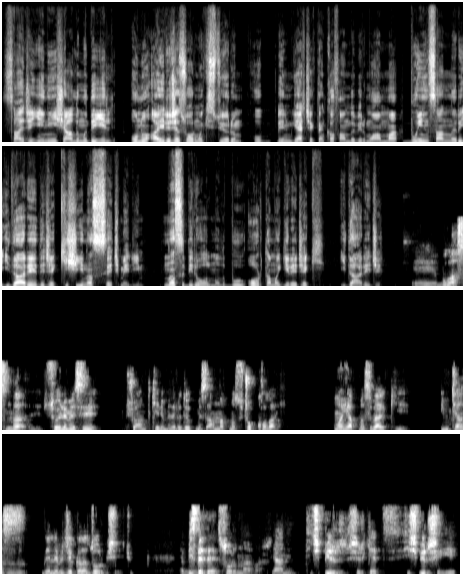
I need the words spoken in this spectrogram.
Sadece yeni iş alımı değil, onu ayrıca sormak istiyorum. O benim gerçekten kafamda bir muamma. Bu insanları idare edecek kişiyi nasıl seçmeliyim? Nasıl biri olmalı bu ortama girecek idareci? E, bu aslında söylemesi, şu an kelimelere dökmesi, anlatması çok kolay. Ama yapması belki imkansız denilebilecek kadar zor bir şey. Çünkü ya bizde de sorunlar var. Yani hiçbir şirket, hiçbir şeyi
